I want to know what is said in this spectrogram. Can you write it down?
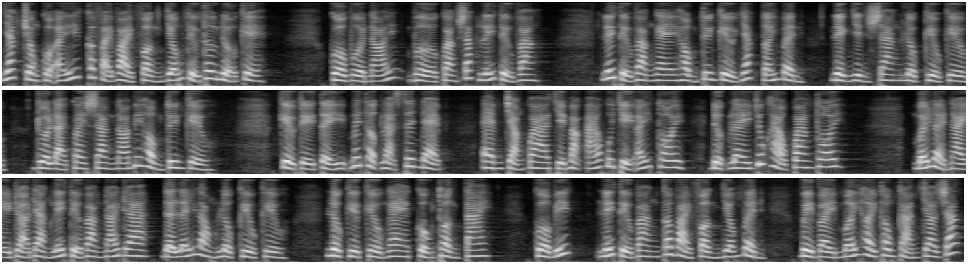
nhắc trong cô ấy có phải vài phần giống tiểu thư nữa kìa. Cô vừa nói vừa quan sát Lý Tiểu Văn. Lý Tiểu Văn nghe Hồng Tuyên Kiều nhắc tới mình, liền nhìn sang Lục Kiều Kiều, rồi lại quay sang nói với Hồng Tuyên Kiều. Kiều tỷ tỷ mới thật là xinh đẹp, em chẳng qua chỉ mặc áo của chị ấy thôi, được lây chút hào quang thôi. Mấy lời này rõ ràng Lý Tiểu Văn nói ra để lấy lòng Lục Kiều Kiều. Lục Kiều Kiều nghe cũng thuần tai. Cô biết Lý Tiểu Văn có vài phần giống mình, vì vậy mới hơi thông cảm cho rắc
